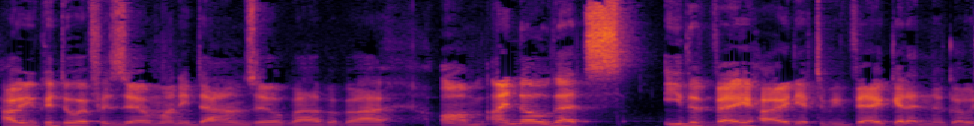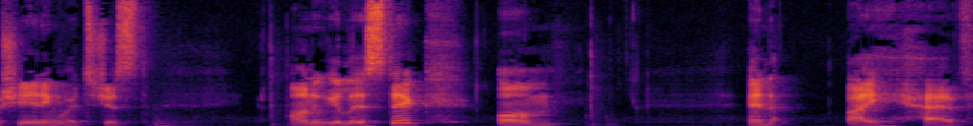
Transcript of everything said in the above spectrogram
how you could do it for zero money down, zero blah blah blah. Um, I know that's either very hard, you have to be very good at negotiating, or it's just unrealistic. Um, and I have,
